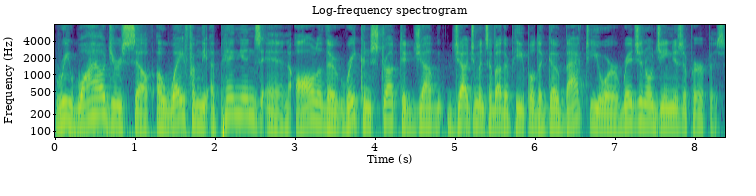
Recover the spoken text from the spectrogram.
rewild yourself away from the opinions and all of the reconstructed ju- judgments of other people to go back to your original genius of purpose.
